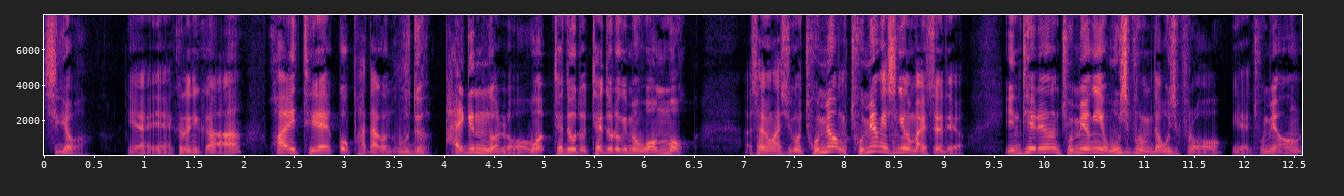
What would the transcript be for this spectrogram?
지겨워. 예, 예. 그러니까 화이트에 꼭 바닥은 우드, 밝은 걸로. 원- 되도록, 되도록이면 원목 사용하시고 조명, 조명에 신경을 많이 써야 돼요. 인테리어는 조명이 50%입니다. 50%. 예, 조명.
